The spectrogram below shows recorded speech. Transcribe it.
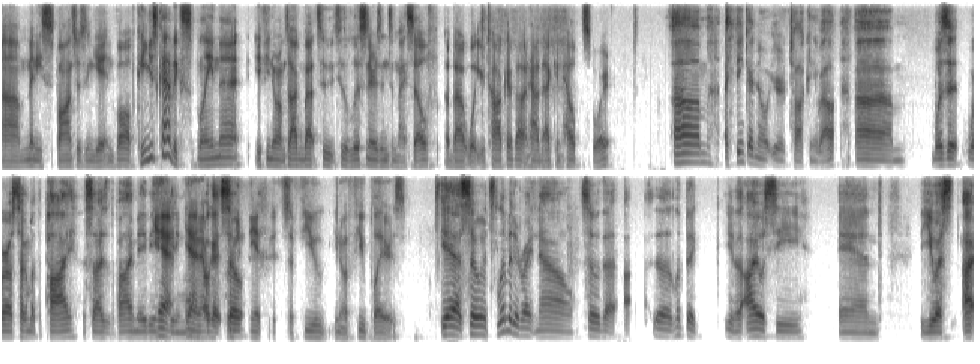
um, many sponsors can get involved. Can you just kind of explain that, if you know what I'm talking about, to to the listeners and to myself about what you're talking about and how that can help the sport? Um, I think I know what you're talking about. Um, was it where I was talking about the pie, the size of the pie, maybe? Yeah, Getting more? yeah. no, okay, so limiting it to a few, you know, a few players. yeah, so it's limited right now. So the uh, the Olympic, you know, the IOC and the US, I,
